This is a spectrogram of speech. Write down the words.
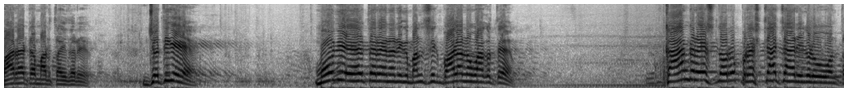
ಮಾರಾಟ ಮಾಡ್ತಾ ಇದ್ದಾರೆ. ಜೊತೆಗೆ ಮೋದಿ ಹೇಳ್ತಾರೆ, ನನಗೆ ಮನಸ್ಸಿಗೆ ಭಾಳ ನೋವಾಗುತ್ತೆ. ಕಾಂಗ್ರೆಸ್ನವರು ಭ್ರಷ್ಟಾಚಾರಿಗಳು ಅಂತ.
